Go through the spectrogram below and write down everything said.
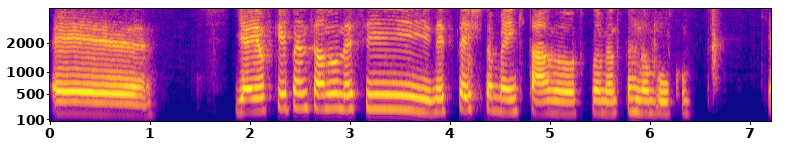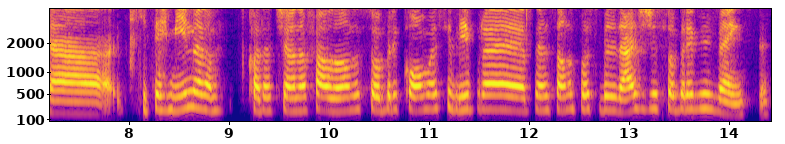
É... E aí eu fiquei pensando nesse, nesse texto também que está no suplemento Pernambuco, que, a, que termina com a Tatiana falando sobre como esse livro é pensando possibilidades de sobrevivência.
